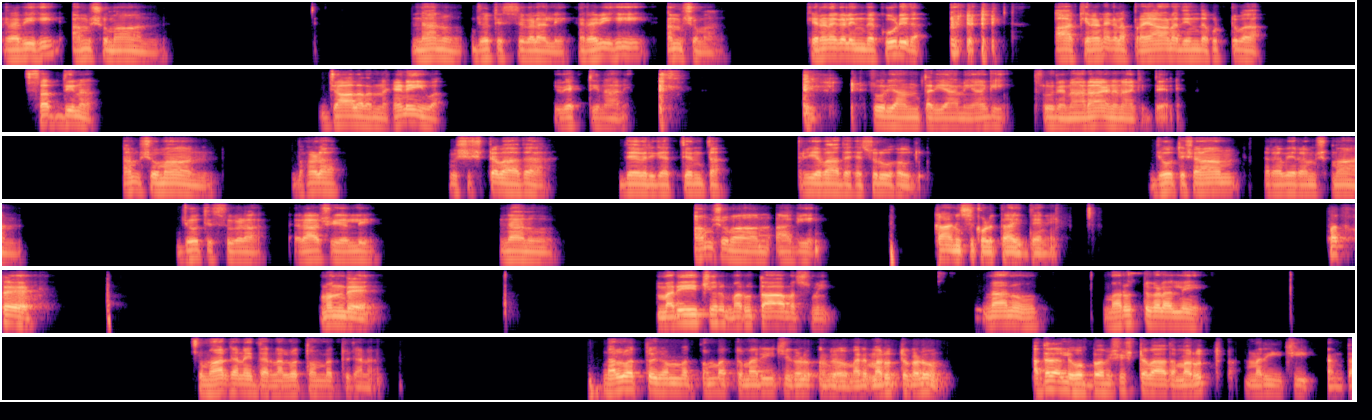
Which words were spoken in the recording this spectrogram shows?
ರವಿ ಅಂಶುಮಾನ್. ನಾನು ಜ್ಯೋತಿಷ್ಯಗಳಲ್ಲಿ ರವಿಹಿ ಅಂಶುಮಾನ್. ಕಿರಣಗಳಿಂದ ಕೂಡಿದ ಆ ಕಿರಣಗಳ ಪ್ರಯಾಣದಿಂದ ಹುಟ್ಟುವ ಸದ್ದಿನ ಜಾಲವನ್ನ ಹೆಣೆಯುವ ವ್ಯಕ್ತಿ ನಾನೇ. ಸೂರ್ಯಾಂತರ್ಯಾಮಿಯಾಗಿ ಸೂರ್ಯನಾರಾಯಣನಾಗಿದ್ದೇನೆ. ಅಂಶುಮಾನ್. ಬಹಳ ವಿಶಿಷ್ಟವಾದ ದೇವರಿಗೆ ಅತ್ಯಂತ ಪ್ರಿಯವಾದ ಹೆಸರು ಹೌದು. ಜ್ಯೋತಿಷಾಂ ರವಿರಂಶ್ಮಾನ್. ಜ್ಯೋತಿಸ್ಸುಗಳ ರಾಶಿಯಲ್ಲಿ ನಾನು ಅಂಶುಮಾನ್ ಆಗಿ ಕಾಣಿಸಿಕೊಳ್ತಾ ಇದ್ದೇನೆ. ಮತ್ತೆ ಮುಂದೆ ಮರೀಚಿರ್ ಮರುತಾಮಸ್ಮಿ. ನಾನು ಮರುತ್ತುಗಳಲ್ಲಿ ಸುಮಾರು ಜನ ಇದ್ದಾರೆ, ನಲ್ವತ್ತೊಂಬತ್ತು ಜನ. ನಲ್ವತ್ತು ಒಂಬತ್ತೊಂಬತ್ತು ಮರೀಚಿಗಳು ಮರ- ಮರುತ್ತುಗಳು ಅದರಲ್ಲಿ ಒಬ್ಬ ವಿಶಿಷ್ಟವಾದ ಮರುತ್ ಮರೀಚಿ ಅಂತ.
